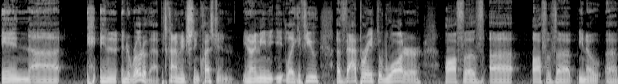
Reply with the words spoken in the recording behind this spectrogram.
in, uh, in a, in a rotovap. It's kind of an interesting question. You know what I mean? Like if you evaporate the water off of, uh, off of, uh, you know, uh,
